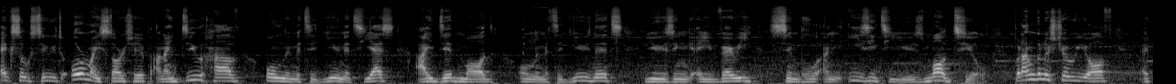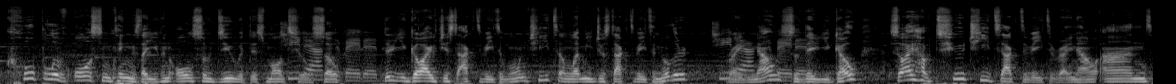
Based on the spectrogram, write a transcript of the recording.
exosuit or my starship and I do have unlimited units. Yes, I did mod unlimited units using a very simple and easy to use mod tool. But I'm going to show you off a couple of awesome things that you can also do with this mod cheat tool. Activated. So there you go, I've just activated one cheat and let me just activate another cheat right activated. now. So there you go. So I have two cheats activated right now and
